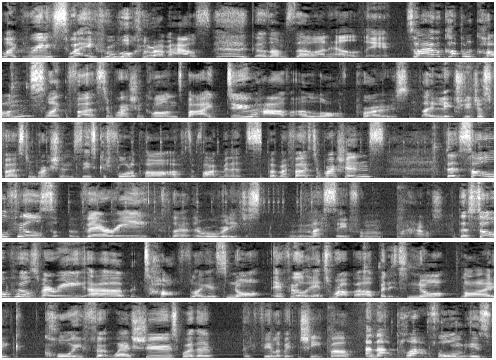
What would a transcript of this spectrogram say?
Like really sweaty from walking around my house because I'm so unhealthy. So I have a couple of cons, like first impression cons, but I do have a lot of pros. Like literally just first impressions. These could fall apart after five minutes. But my first impressions, the sole feels very, they're already just messy from my house. The sole feels very uh, tough. Like it's not, it feel it's rubber, but it's not like Koi Footwear shoes where they they feel a bit cheaper. And that platform is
